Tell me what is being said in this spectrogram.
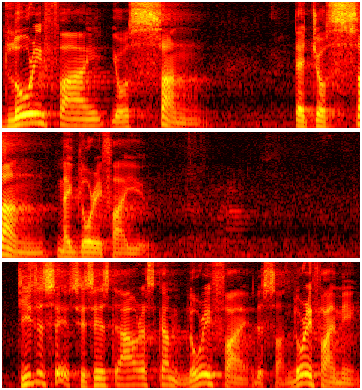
Glorify your Son, that your Son may glorify you. Jesus says, He says, the hour has come. Glorify the Son. Glorify me.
